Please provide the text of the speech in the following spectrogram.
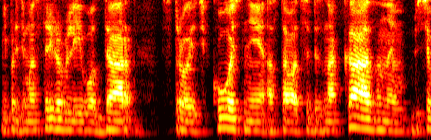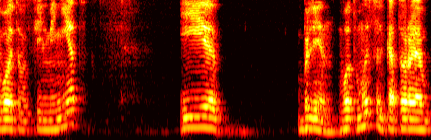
не продемонстрировали его дар строить козни, оставаться безнаказанным. Всего этого в фильме нет. И, блин, вот мысль, которая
